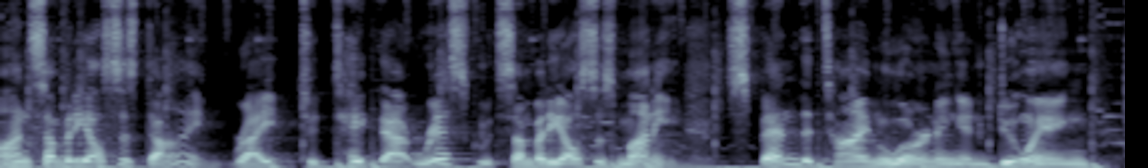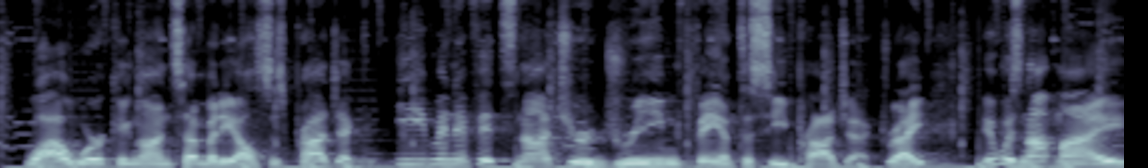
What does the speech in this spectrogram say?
on somebody else's dime, right? To take that risk with somebody else's money. Spend the time learning and doing while working on somebody else's project, even if it's not your dream fantasy project, right? It was not my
